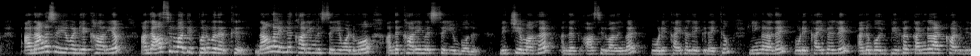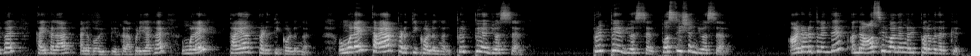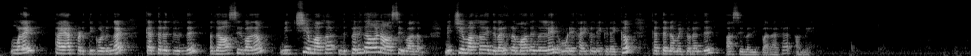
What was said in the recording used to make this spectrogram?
நாங்கள் செய்ய வேண்டிய காரியம் அந்த ஆசீர்வாதத்தை பெறுவதற்கு நாங்கள் என்ன காரியங்களை செய்ய வேண்டுமோ அந்த காரியங்களை செய்யும் போது நிச்சயமாக அந்த ஆசீர்வாதங்கள் உங்களுடைய கைகளிலே கிடைக்கும். நீங்கள் அதை உங்களுடைய கைகளிலே அனுபவிப்பீர்கள் கண்களால் காண்பீர்கள். கைகளால் அனுபவிப்பீர்கள். அப்படியாக உங்களை தயார்படுத்திக் கொள்ளுங்கள். உங்களை தயார்படுத்திக் கொள்ளுங்கள். Prepare yourself prepare yourself position yourself ஆண்டவரிடத்திலிருந்து அந்த ஆசீர்வாதங்களை பெறுவதற்கு உங்களை தயார்படுத்திக் கொள்ளுங்கள். கத்தடத்திலிருந்து அந்த ஆசீர்வாதம் நிச்சயமாக இந்த பெரிதான ஆசீர்வாதம் நிச்சயமாக இந்த வருகிற மாதங்களிலே உங்களுடைய கைகளிலே கிடைக்கும். கத்தர் நம்மை தொடர்ந்து ஆசீர்வதிப்பாராக. அமேன்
